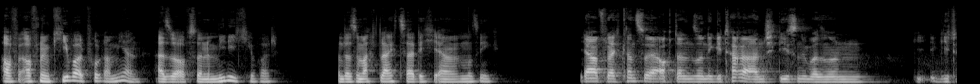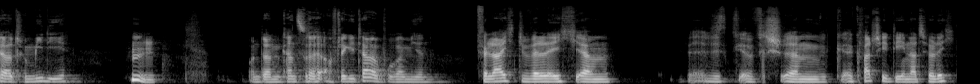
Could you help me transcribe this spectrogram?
auf, auf einem Keyboard programmieren, also auf so einem MIDI-Keyboard. Und das macht gleichzeitig äh, Musik. Ja, vielleicht kannst du ja auch dann so eine Gitarre anschließen über so ein Gitarre to MIDI. Hm. Und dann kannst du auf der Gitarre programmieren. Vielleicht will ich ähm, ähm, Quatschidee natürlich.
